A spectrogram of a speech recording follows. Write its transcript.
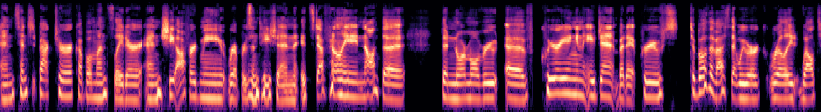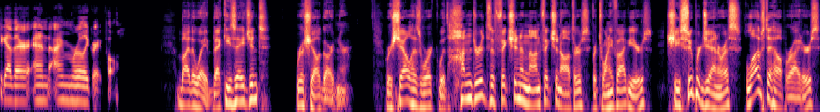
and sent it back to her a couple months later and she offered me representation. It's definitely not the the normal route of querying an agent, but it proved to both of us that we work really well together and I'm really grateful. By the way, Becky's agent, Rachelle Gardner. Rachelle has worked with hundreds of fiction and nonfiction authors for 25 years. She's super generous, loves to help writers.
